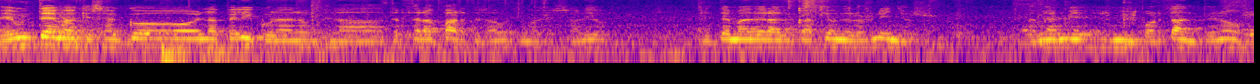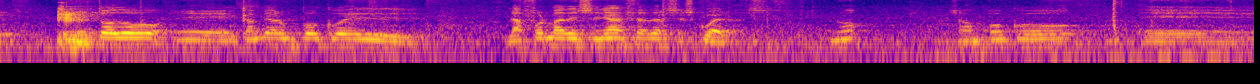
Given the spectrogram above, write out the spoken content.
es un tema que sacó en la película, ¿no? En la tercera parte, la última que salió. El tema de la educación de los niños. También es muy, es muy importante, ¿no? Sobre todo eh, cambiar un poco el- la forma de enseñanza de las escuelas, ¿no? O sea, un poco eh,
